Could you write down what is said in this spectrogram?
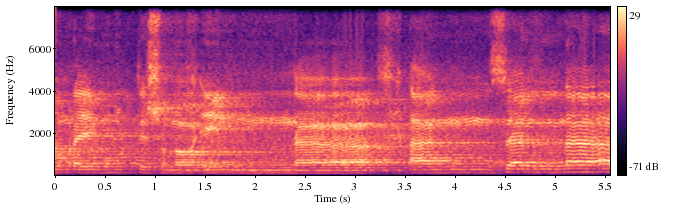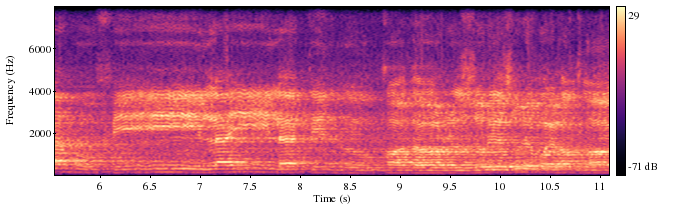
তোমরা এই মুহূর্তে শোনো, ইন্না أرسلناه في ليلة القدر. زوري زوري قول الله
